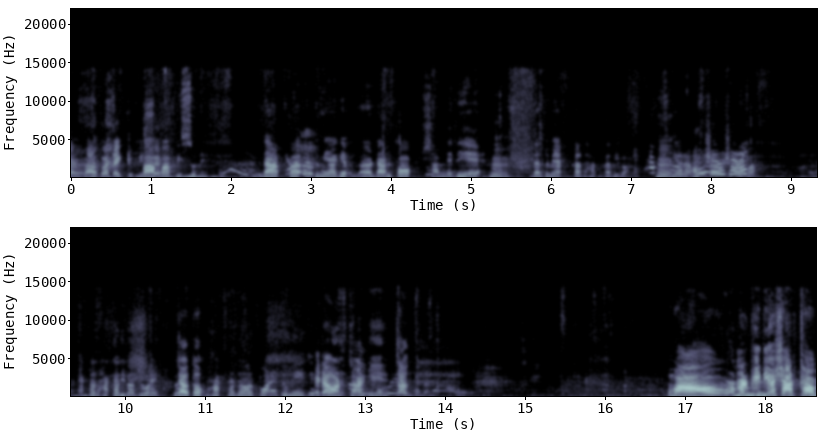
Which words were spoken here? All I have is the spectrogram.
আর বা পাটা একটু বা পা পিছনে। তুমি আগে ডান পা সামনে দিয়ে হুম। দেন তুমি একটা ধাক্কা দিবা। হুম। আমি সরো সরো। একটা ধাক্কা দিবা জোরে। যাও তো। ধাক্কা দেওয়ার পরে তুমি এই যে এটা আর কি চাপ দিবেন ওয়াও আমার ভিডিও সার্থক।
